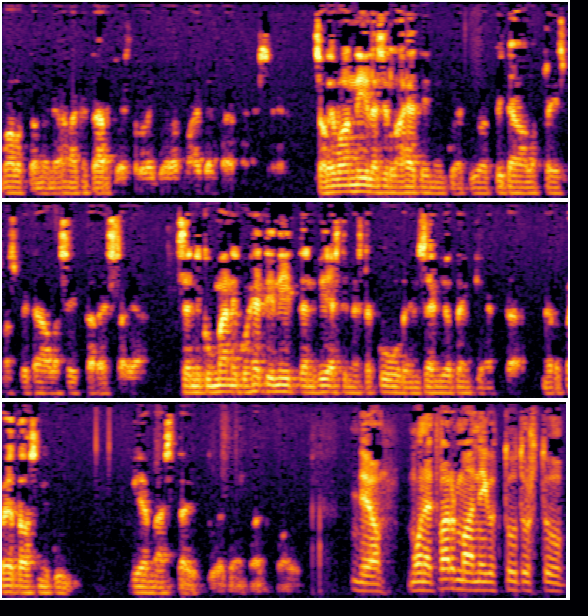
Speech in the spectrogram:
valottaminen on aika tärkeästä varmaan eteenpäin mennessä. Se oli vaan niille sillä heti, niin kuin, että joo, pitää olla Prismas, pitää olla sittarissa ja se, niin kuin mä niin kuin heti niiden viestinnästä kuulin sen jotenkin, että ne rupeaa taas niin kuin viemään sitä juttua eteenpäin paljon. Joo, monet varmaan niin kuin tutustuu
